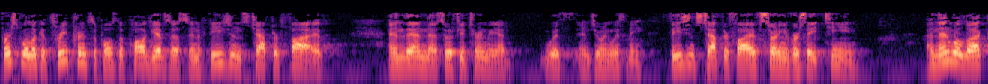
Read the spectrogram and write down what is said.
First we'll look at three principles that Paul gives us in Ephesians chapter 5. And then, uh, so if you turn me with, and join with me, Ephesians chapter 5, starting in verse 18. And then we'll look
